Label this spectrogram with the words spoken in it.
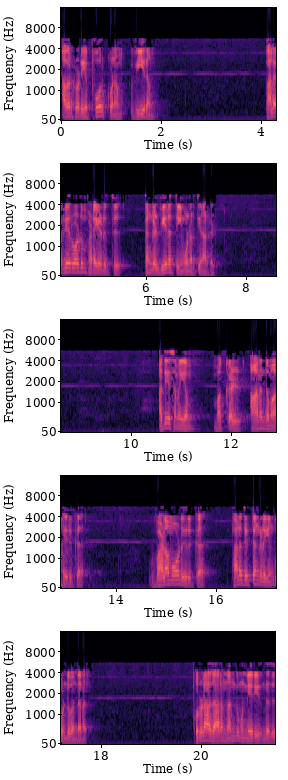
அவர்களுடைய போர்க்குணம் வீரம் பல பேரோடும் படையெடுத்து தங்கள் வீரத்தையும் உணர்த்தினார்கள். அதே சமயம் மக்கள் ஆனந்தமாக இருக்க வளமோடு இருக்க பல திட்டங்களையும் கொண்டு வந்தனர். பொருளாதாரம் நன்கு முன்னேறி இருந்தது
